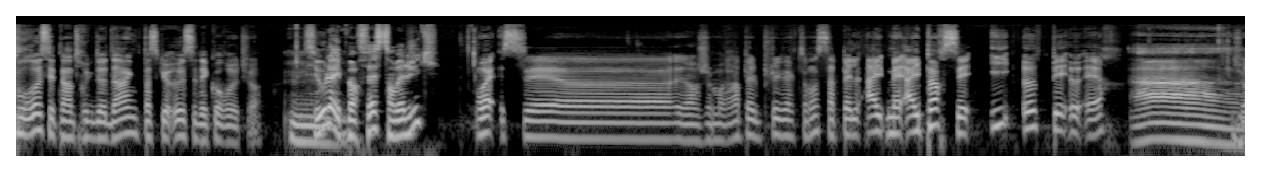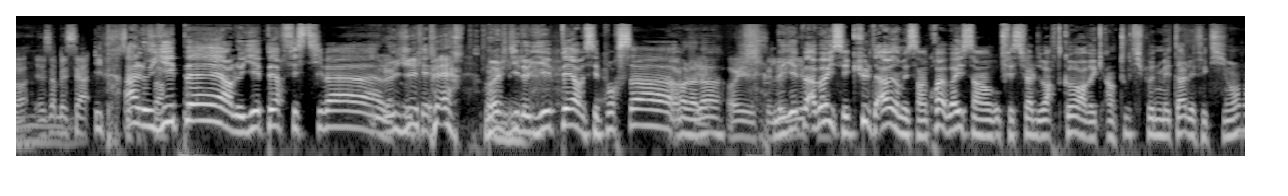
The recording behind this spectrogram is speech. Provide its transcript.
pour eux, c'était un truc de dingue parce que eux, c'est des choreux, tu vois. c'est où l'Hyperfest? En Belgique? Ouais, c'est euh... alors je me rappelle plus exactement. Ça s'appelle Hy- mais Hyper, c'est I E P E R. Ah. Tu vois. Et ça, mais c'est à Ypres. Ah le. Yeper, le Yeper Festival. Le. Yeper. Moi je dis le Yeper, mais c'est pour ça. Oh là là. Oui, c'est Le Yeper. Ah bah oui, c'est culte. Ah non mais c'est incroyable. Ah oui, c'est un festival de hardcore avec un tout petit peu de métal effectivement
